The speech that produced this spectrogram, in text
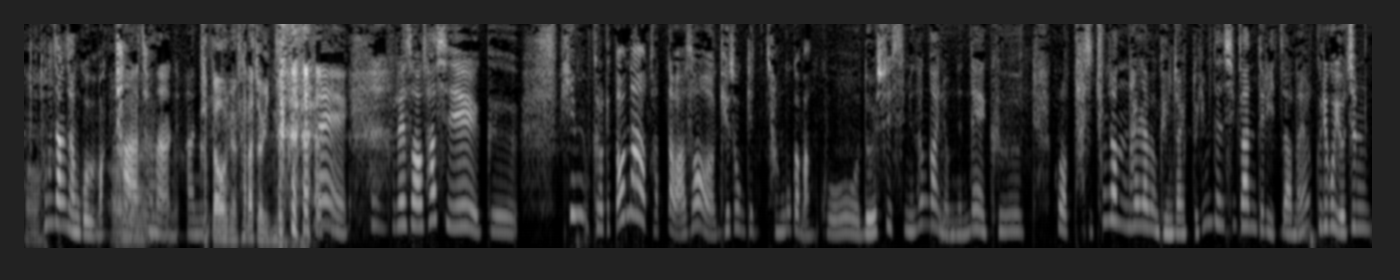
어, 통장 잔고 막다 어. 장난 아니, 갔다 오면 사라져 있는 네. 그래서 사실 그 힘 그렇게 떠나 갔다 와서 계속 이렇게 장구가 많고 놀 수 있으면 상관이 음. 없는데 그걸 다시 충전하려면 굉장히 또 힘든 시간들이 있잖아요. 그리고 요즘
